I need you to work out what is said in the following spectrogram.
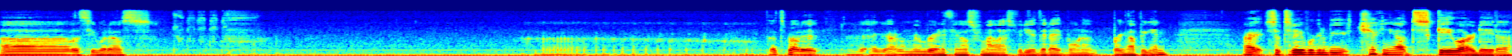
Uh, let's see what else. That's about it. I, I, don't remember anything else from my last video that I'd want to bring up again. Alright, so today we're going to be checking out scalar data.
